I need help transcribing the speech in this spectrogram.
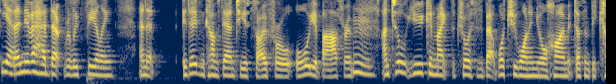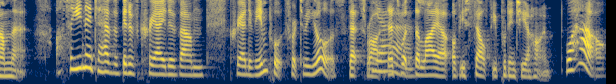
Yeah. they never had that really feeling and it, it even comes down to your sofa or, or your bathroom. Mm. Until you can make the choices about what you want in your home, it doesn't become that. Oh, so you need to have a bit of creative, um, creative input for it to be yours. That's right. That's what the layer of yourself you put into your home. Wow,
